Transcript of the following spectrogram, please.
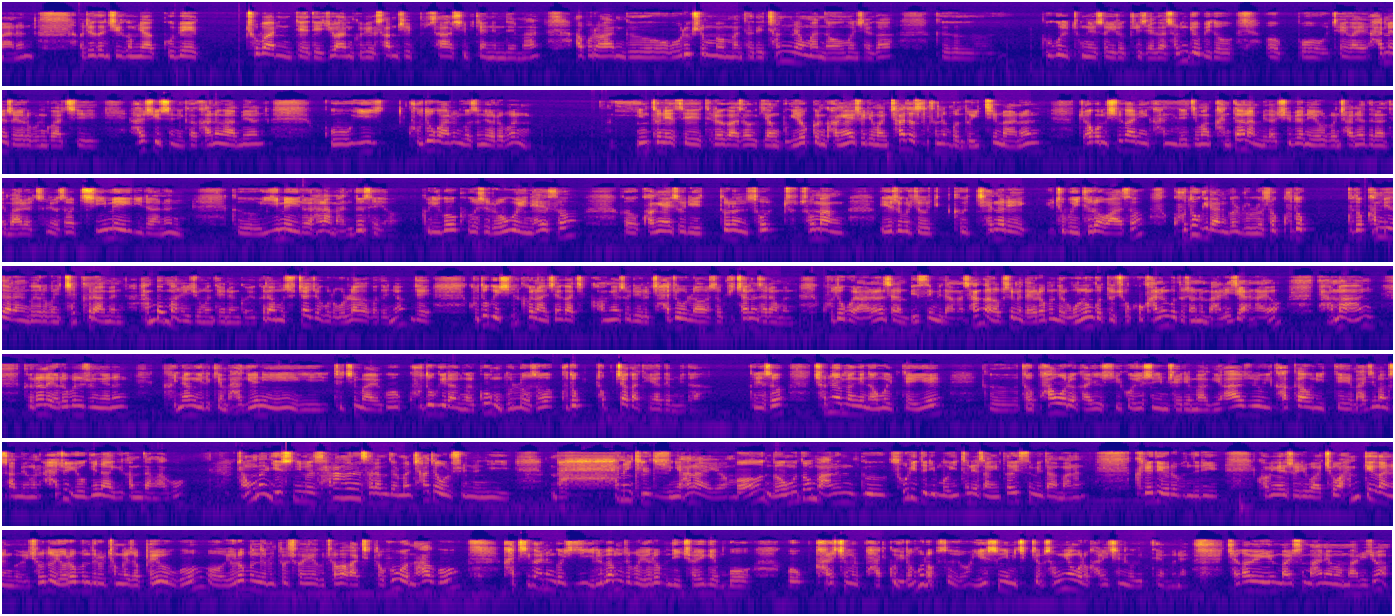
많은 어쨌든 지금 약 900 초반대 되죠. 한 930, 40 되는데만 앞으로 한 그 5, 60만만 더 돼, 1000명만 넘으면 제가 그 구글 통해서 이렇게 제가 선교비도 어, 뭐 제가 하면서 여러분과 같이 할 수 있으니까 가능하면 그, 이 구독하는 것은 여러분 인터넷에 들어가서 그냥 무조건 광야의 소리만 찾아서 듣는 분도 있지만은 조금 시간이 간, 되지만 간단합니다. 주변에 여러분 자녀들한테 말을 틀려서 지메일이라는 그 이메일을 하나 만드세요. 그리고 그것을 로그인해서 그 광야의 소리 또는 소, 소망 예수 그리스도 그 채널에 유튜브에 들어와서 구독이라는 걸 눌러서 구독 구독합니다라는 거 여러분이 체크를 하면 한 번만 해주면 되는 거예요. 그러면 숫자적으로 올라가거든요. 이제 구독이 싫거나 제가 광야 소리를 자주 올라와서 귀찮은 사람은 구독을 안 하는 사람 믿습니다만 상관없습니다. 여러분들 오는 것도 좋고 가는 것도 저는 말리지 않아요. 다만 그러나 여러분 중에는 그냥 이렇게 막연히 듣지 말고 구독이라는 걸 꼭 눌러서 구독 독자가 돼야 됩니다. 그래서 천여 명이 넘을 때에 그 더 파워를 가질 수 있고 예수님 재림하기 아주 이 가까운 이때의 마지막 사명을 아주 요긴하게 감당하고 정말 예수님을 사랑하는 사람들만 찾아올 수 있는 이 많은 길들 중에 하나예요. 뭐 너무도 많은 그 소리들이 뭐 인터넷상에 떠 있습니다만은 그래도 여러분들이 광야의 소리와 저와 함께 가는 거예요. 저도 여러분들을 통해서 배우고 어, 여러분들은 또 저의 저와 같이 또 후원하고 같이 가는 것이지 일방적으로 여러분들이 저에게 뭐, 뭐 가르침을 받고 이런 건 없어요. 예수님이 직접 성령으로 가르치는 거기 때문에 제가 왜 이 말씀을 하냐면 말이죠.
